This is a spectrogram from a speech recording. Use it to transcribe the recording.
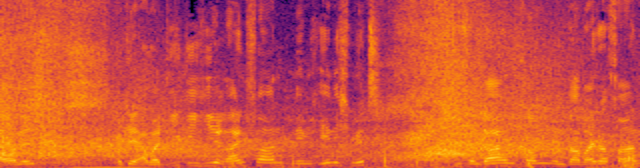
Auch nicht. Okay, aber die, die hier reinfahren, nehme ich eh nicht mit. Die von dahin kommen und da weiterfahren.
